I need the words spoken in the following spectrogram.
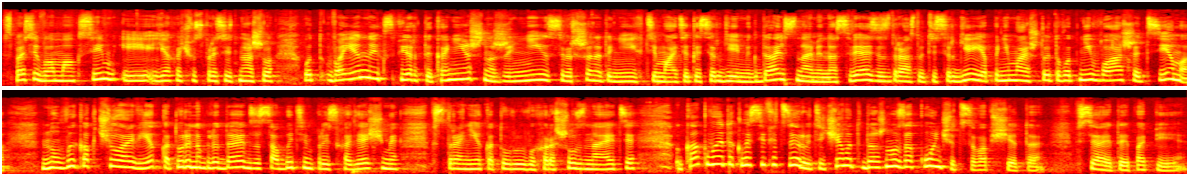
Спасибо вам, Максим. И я хочу спросить нашего... Вот военные эксперты, конечно же, не, совершенно это не их тематика. Сергей Мигдаль с нами на связи. Здравствуйте, Сергей. Я понимаю, что это вот не ваша тема, но вы как человек, который наблюдает за событиями, происходящими в стране, которую вы хорошо знаете, как вы это классифицируете? Чем это должно закончиться вообще-то, вся эта эпопея?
